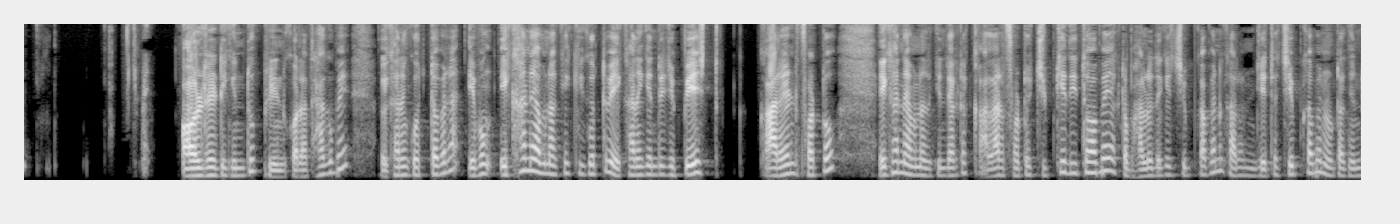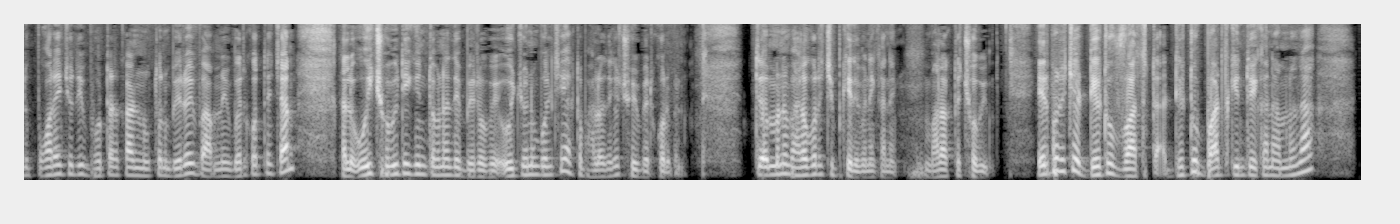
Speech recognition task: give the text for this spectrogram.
অলরেডি কিন্তু প্রিন্ট করা থাকবে, এখানে করতে হবে না এবং এখানে আপনাকে কি করতে হবে, এখানে কিন্তু যে পেস্ট কারেন্ট ফটো এখানে আপনার কিন্তু একটা কালার ফটো চিপকে দিতে হবে, একটা ভালো দেখে চিপকাবেন, কারণ যেটা চিপকাবেন ওটা কিন্তু পরে যদি ভোটার কার্ড নতুন বেরোয় বা আপনি বের করতে চান, তাহলে ওই ছবিটি কিন্তু আপনাদের বেরোবে। ওই জন্য বলছি একটা ভালো দেখে ছবি বের করবেন। মানে ভালো করে চিপকে দেবেন এখানে, ভালো একটা ছবি। এরপর হচ্ছে ডেট অফ বার্থটা ডেট অফ বার্থ কিন্তু এখানে আপনারা,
